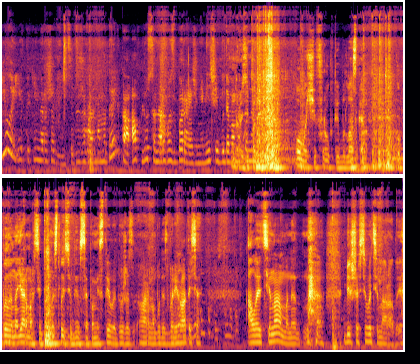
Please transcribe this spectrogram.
білий і в такій нержавійці. Дуже гарна моделька, а плюс енергозбереження. Він ще й буде вам Друзі, подивіться, овочі, фрукти, будь ласка, купили на ярмарці, принесли сюди, все помістили. Дуже гарно буде зберігатися. Дуже. Але ціна мене більше всього ціна радує.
